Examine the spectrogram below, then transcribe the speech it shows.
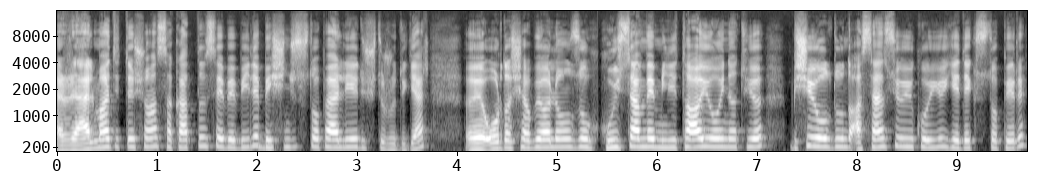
Real Madrid'de şu an sakatlığı sebebiyle 5. stoperliğe düştü Rüdiger. Ee, orada Xabi Alonso, Huysen ve Militao'yu oynatıyor. Bir şey olduğunda Asensio'yu koyuyor yedek stoperi.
